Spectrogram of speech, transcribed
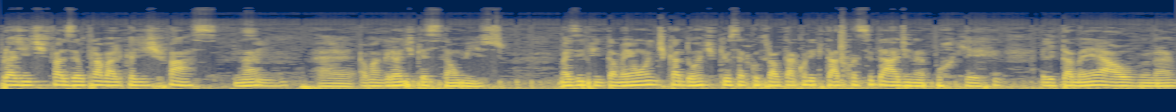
para a gente fazer o trabalho que a gente faz, né? É, é uma grande questão isso. Mas enfim, também é um indicador de que o centro cultural está conectado com a cidade, né? Porque ele também é alvo, né?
